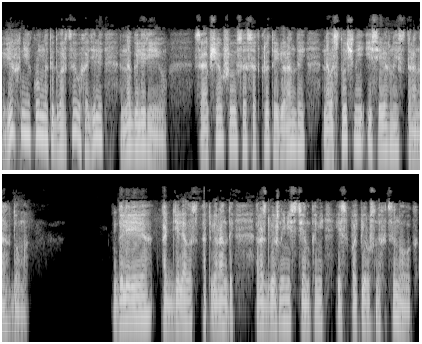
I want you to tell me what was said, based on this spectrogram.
Верхние комнаты дворца выходили на галерею, сообщавшуюся с открытой верандой на восточной и северной сторонах дома. Галерея отделялась от веранды раздвижными стенками из папирусных циновок,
